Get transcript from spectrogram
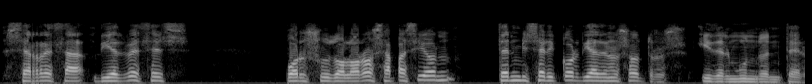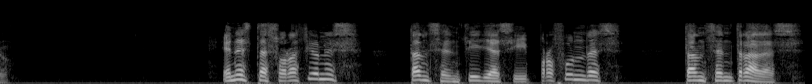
se reza diez veces por su dolorosa pasión, ten misericordia de nosotros y del mundo entero. En estas oraciones tan sencillas y profundas, tan centradas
